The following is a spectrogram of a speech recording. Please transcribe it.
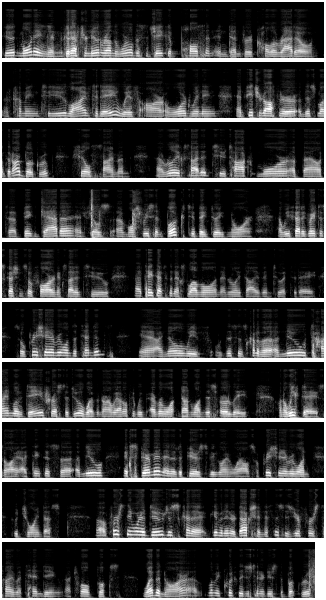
Good morning and good afternoon around the world. This is Jacob Paulson in Denver, Colorado, uh, coming to you live today with our award-winning and featured author this month in our book group, Phil Simon. Uh, really excited to talk more about uh, big data and Phil's uh, most recent book, Too Big to Ignore. Uh, we've had a great discussion so far and excited to uh, take that to the next level and, and really dive into it today. So appreciate everyone's attendance. Yeah, I know we've, this is kind of a, a, new time of day for us to do a webinar. I don't think we've ever want, done one this early on a weekday. So I, I think this is a, a, new experiment and it appears to be going well. So appreciate everyone who joined us. Uh, first thing we're going to do, just kind of give an introduction. If this is your first time attending a 12 Books webinar, uh, let me quickly just introduce the book group.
